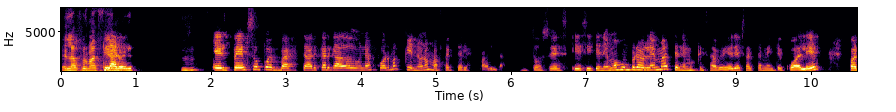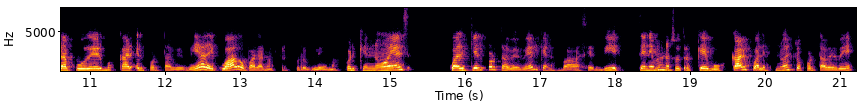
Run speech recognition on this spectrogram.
en la formación. Claro, el, peso pues va a estar cargado de una forma que no nos afecte la espalda. Entonces, si tenemos un problema, tenemos que saber exactamente cuál es para poder buscar el portabebé adecuado para nuestros problemas, porque no es cualquier portabebé el que nos va a servir. Tenemos nosotros que buscar cuál es nuestro portabebé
